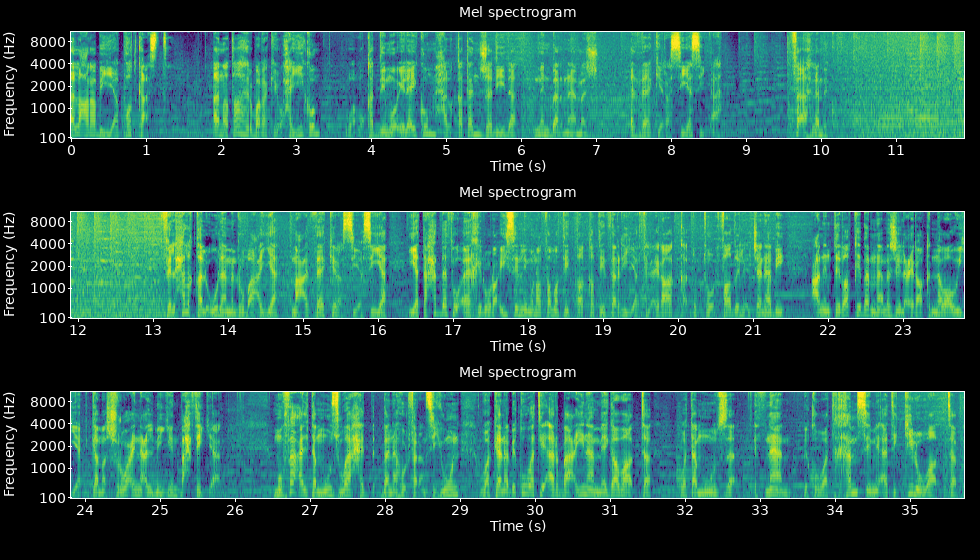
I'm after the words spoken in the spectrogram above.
العربية بودكاست. أنا طاهر بركة أحييكم وأقدم إليكم حلقة جديدة من برنامج الذاكرة السياسية. فأهلا بكم. في الحلقة الأولى من رباعية مع الذاكرة السياسية يتحدث آخر رئيس لمنظمة الطاقة الذرية في العراق دكتور فاضل الجنابي عن انطلاق برنامج العراق النووي كمشروع علمي بحثي. مفاعل تموز واحد بناه الفرنسيون وكان بقوة 40 ميجا وات وتموز اثنان بقوة 500 كيلو وات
